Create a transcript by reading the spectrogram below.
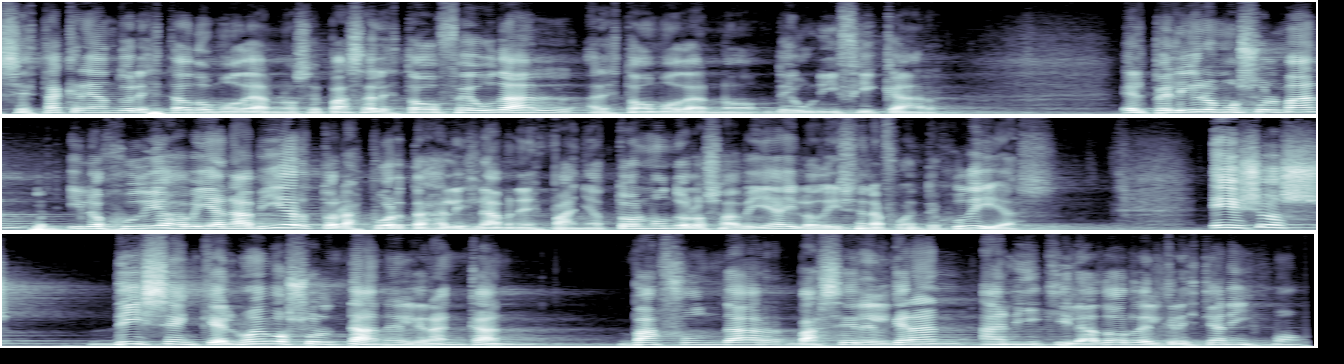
se está creando el Estado moderno, se pasa del Estado feudal al Estado moderno, de unificar. El peligro musulmán y los judíos habían abierto las puertas al Islam en España, todo el mundo lo sabía y lo dicen las fuentes judías. Ellos dicen que el nuevo sultán, el gran Khan, va a fundar, va a ser el gran aniquilador del cristianismo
